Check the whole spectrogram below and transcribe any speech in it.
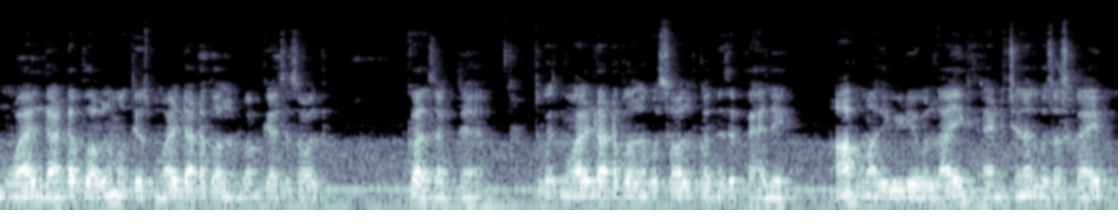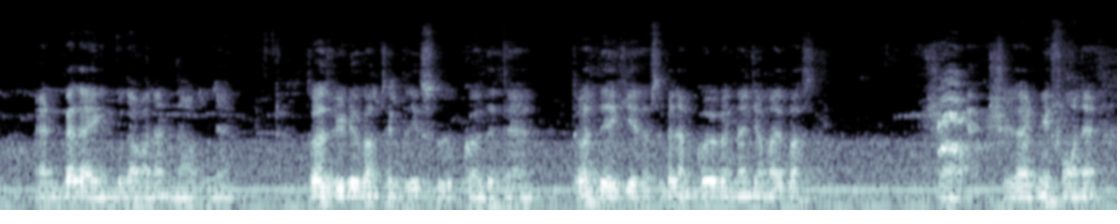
मोबाइल डाटा प्रॉब्लम होती है, उस मोबाइल डाटा प्रॉब्लम को हम कैसे सॉल्व कर सकते हैं? तो बस मोबाइल डाटा प्रॉब्लम को सॉल्व करने से पहले, आप हमारी वीडियो को लाइक एंड चैनल को सब्सक्राइब एंड बेल आइकन को दबाना ना भूलें। तो इस वीडियो को हम सिंपली शुरू कर देते हैं। तो बस देखिए, सबसे पहले हमको क्या करना है, जो हमारे पास रेडमी फ़ोन है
